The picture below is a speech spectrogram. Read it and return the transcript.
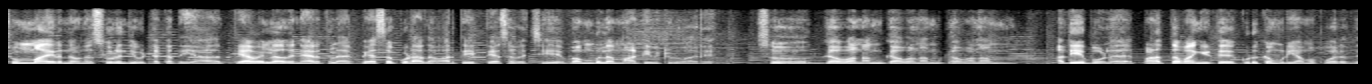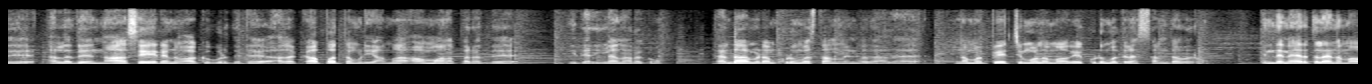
சும்மா இருந்தவனை சுரிஞ்சு விட்ட கதையாக தேவையில்லாத நேரத்தில் பேசக்கூடாத வார்த்தையை பேச வச்சு வம்பில் மாட்டி விட்டுடுவார். ஸோ கவனம் கவனம் கவனம். அதே போல் பணத்தை வாங்கிட்டு கொடுக்க முடியாமல் போகிறது அல்லது நான் செய்கிறேன்னு வாக்கு கொடுத்துட்டு அதை காப்பாற்ற முடியாமல் அவமானப்படுறது இதெல்லாம் நடக்கும். ரெண்டாம் இடம் குடும்பஸ்தானம் என்பதால் நம்ம பேச்சு மூலமாகவே குடும்பத்தில் சண்டை வரும். இந்த நேரத்தில் நம்ம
